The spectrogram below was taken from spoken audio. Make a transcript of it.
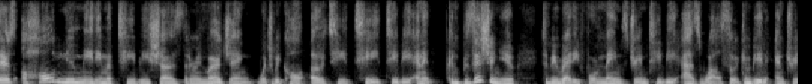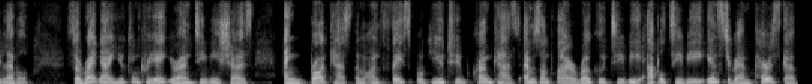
there's a whole new medium of TV shows that are emerging, which we call OTT TV, and it can position you to be ready for mainstream TV as well. So it can be an entry level. So right now, you can create your own TV shows and broadcast them on Facebook, YouTube, Chromecast, Amazon Fire, Roku TV, Apple TV, Instagram, Periscope,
